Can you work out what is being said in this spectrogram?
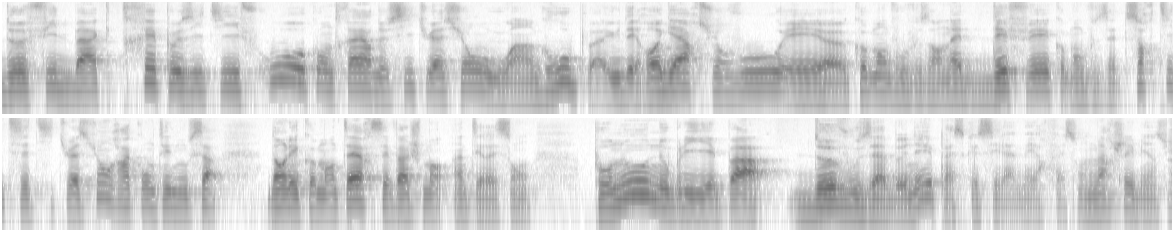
de feedback très positifs ou au contraire de situations où un groupe a eu des regards sur vous et euh, comment vous vous en êtes défait, comment vous êtes sorti de cette situation, racontez-nous ça dans les commentaires, c'est vachement intéressant pour nous, n'oubliez pas de vous abonner parce que c'est la meilleure façon de marcher, bien sûr.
